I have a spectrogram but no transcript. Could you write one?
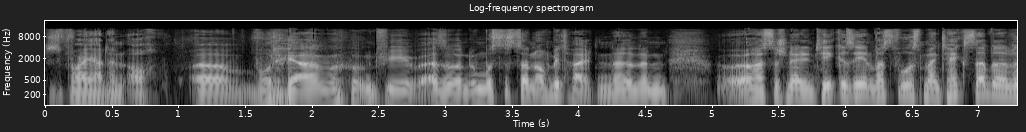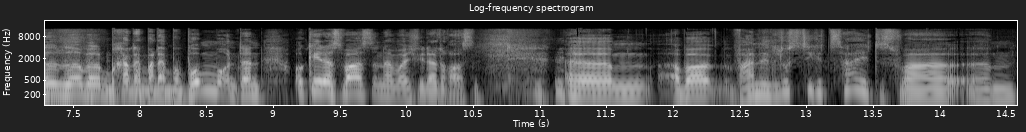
Das war ja dann auch äh, wurde ja irgendwie, also du musstest dann auch mithalten, ne? Dann äh, hast du schnell den Teg gesehen, was, wo ist mein Text? Und dann, okay, das war's und dann war ich wieder draußen. ähm, aber war eine lustige Zeit. Es war ähm,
